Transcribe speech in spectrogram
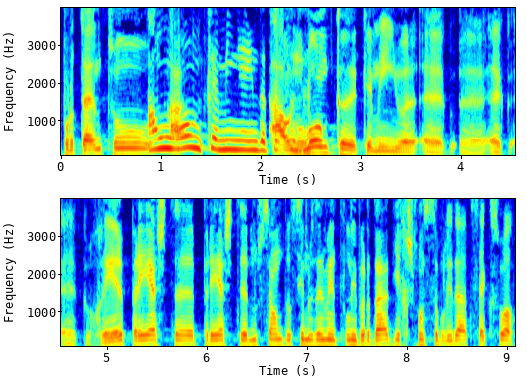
Portanto, há um há, longo caminho ainda para há fazer. um longo caminho a, a, a, correr para esta, para esta noção de simultaneamente liberdade e responsabilidade sexual.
